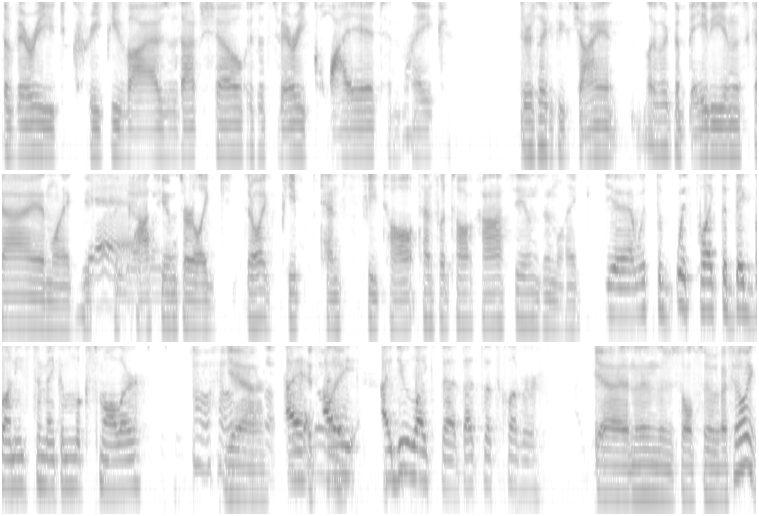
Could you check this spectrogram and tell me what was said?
the very creepy vibes of that show because it's very quiet and like there's like these giant like like the baby in the sky and like the, Yeah. the costumes are like they're like peep ten feet tall ten foot tall costumes and like Yeah, with the with like the big bunnies to make them look smaller. Oh Yeah. I It's I like- I do like that. That that's clever. Yeah, and then there's also I feel like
